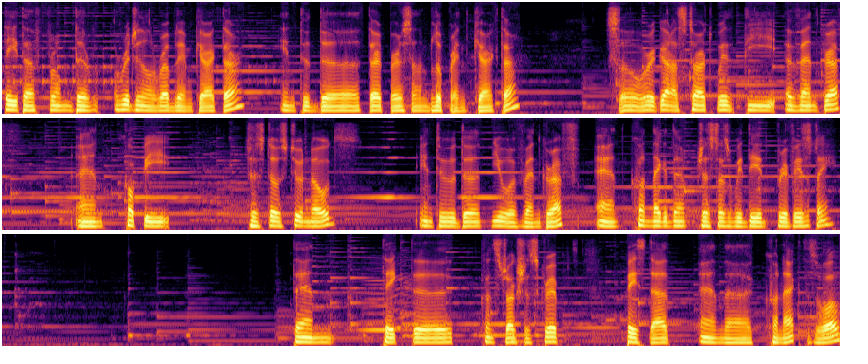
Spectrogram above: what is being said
data from the original Reblium character into the third person blueprint character. So we're gonna start with the event graph and copy just those two nodes into the new event graph and connect them just as we did previously. Then take the construction script, paste that and uh, connect as well.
